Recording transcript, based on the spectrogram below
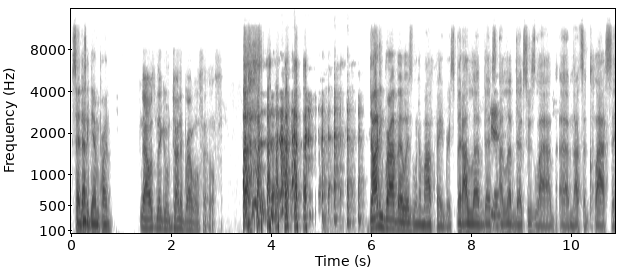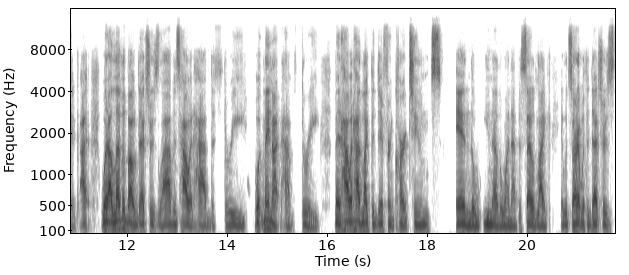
Say that again, Prime. No, I was making Johnny Bravo sounds. Johnny Bravo is one of my favorites, but I love Dex. Yeah. I love Dexter's Lab. Um, that's a classic. I what I love about Dexter's Lab is how it had the three. Well, it may not have three, but how it had like the different cartoons in the you know the one episode. Like it would start out with the Dexter's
